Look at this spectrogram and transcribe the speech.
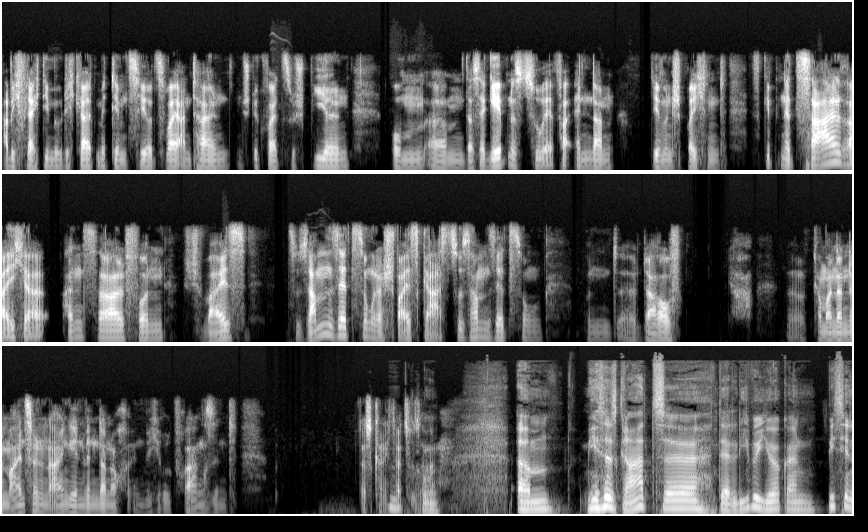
habe ich vielleicht die Möglichkeit, mit dem CO2-Anteil ein Stück weit zu spielen, um ähm, das Ergebnis zu verändern. Dementsprechend, es gibt eine zahlreiche Anzahl von Schweißzusammensetzungen oder Schweißgaszusammensetzungen und äh, darauf kann man dann im Einzelnen eingehen, wenn da noch irgendwelche Rückfragen sind. Das kann ich hm, dazu cool. sagen. Ähm, mir ist jetzt gerade äh, der liebe Jörg ein bisschen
